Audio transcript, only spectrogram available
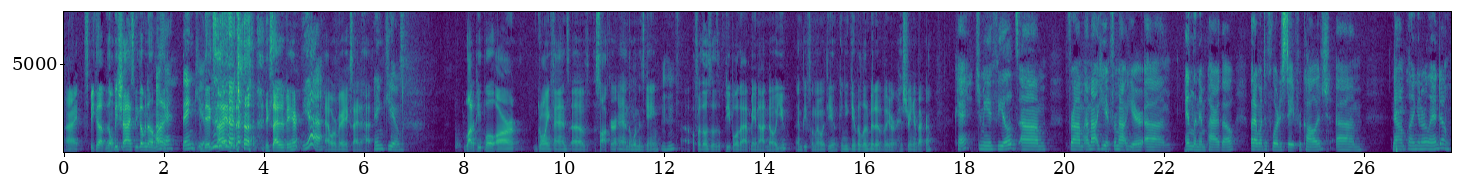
All right, speak up. Don't be shy. Speak up into the mic. Okay, thank you. Be excited. you excited to be here? Yeah. Yeah, we're very excited to have you. Thank you. A lot of people are growing fans of soccer and the women's game. Mm-hmm. Uh, but for those of the people that may not know you and be familiar with you, can you give a little bit of your history and your background? Okay, Jamia Fields. Um, from I'm out here from out here, um, Inland Empire though, but I went to Florida State for college. Um, now I'm playing in Orlando,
